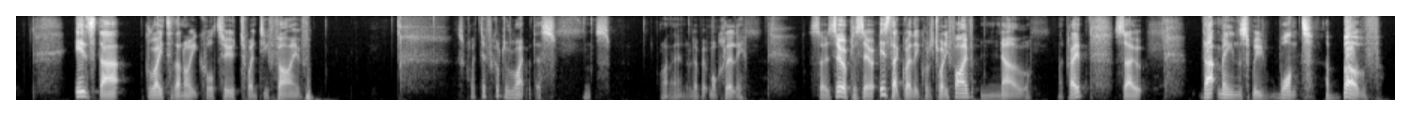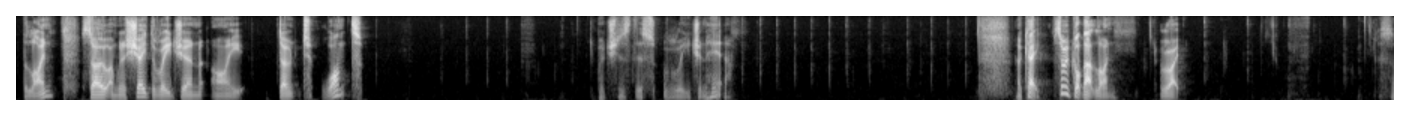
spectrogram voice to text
Is that greater than or equal to 25? It's quite difficult to write with this. Let's write that in a little bit more clearly. So 0 plus 0, is that greater than or equal to 25? No. Okay, so that means we want above the line. So I'm going to shade the region I don't want. Which is this region here. Okay, so we've got that line. Right. So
